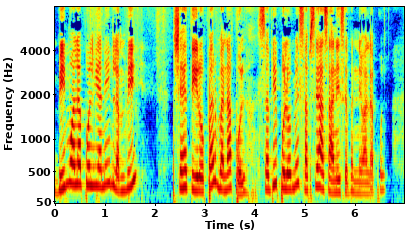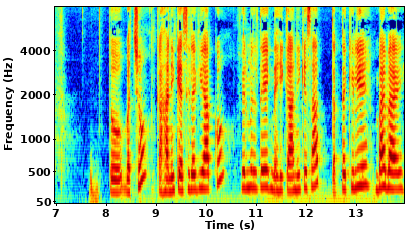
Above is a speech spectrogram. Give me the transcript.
बीम वाला पुल यानी लंबी शह तीरों पर बना पुल। सभी पुलों में सबसे आसानी से बनने वाला पुल। तो बच्चों, कहानी कैसी लगी आपको? फिर मिलते हैं एक नई कहानी के साथ। तब तक के लिए बाय बाय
